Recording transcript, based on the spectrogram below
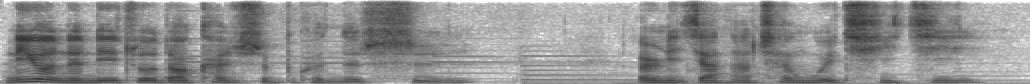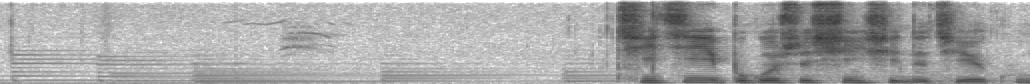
你有能力做到看似不可能的事，而你将它称为奇迹。奇迹不过是信心的结果。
